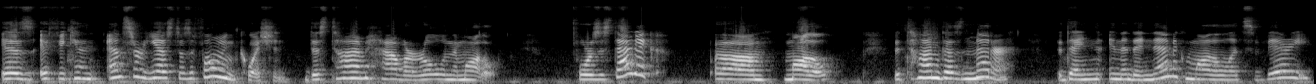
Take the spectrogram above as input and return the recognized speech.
is if we can answer yes to the following question. Does time have a role in the model? For the static um, model, the time doesn't matter. in a dynamic model, it's very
